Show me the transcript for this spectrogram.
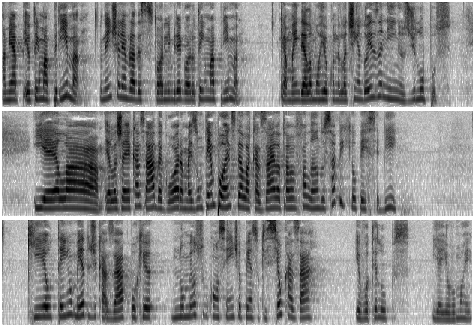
A minha, eu tenho uma prima, eu nem tinha lembrado dessa história, lembrei agora. Eu tenho uma prima que a mãe dela morreu quando ela tinha dois aninhos de lupus. E ela, ela já é casada agora, mas um tempo antes dela casar, ela estava falando: sabe o que eu percebi? Que eu tenho medo de casar porque no meu subconsciente eu penso que se eu casar, eu vou ter lupus. E aí eu vou morrer.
